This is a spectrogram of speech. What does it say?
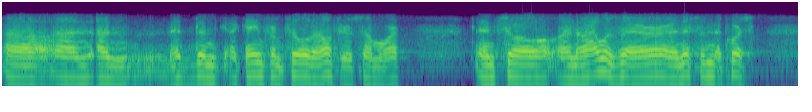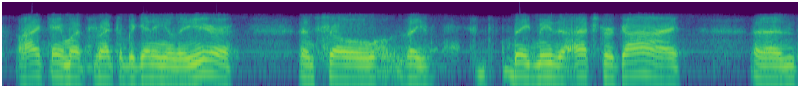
uh, and, and had been came from Philadelphia somewhere, and so and I was there. And this, and of course, I came up right at the beginning of the year and so they made me the extra guy, and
